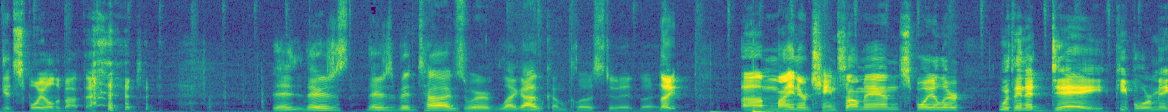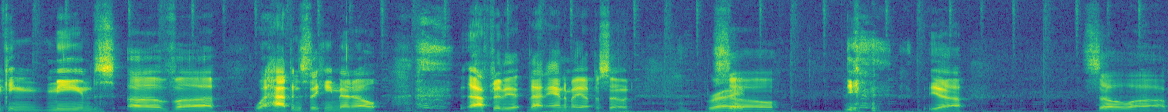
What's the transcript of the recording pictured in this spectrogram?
get spoiled about that? There's there's there's been times where like I've come close to it, but like, uh, minor Chainsaw Man spoiler. Within a day, people were making memes of uh, what happens to Himeno after the, that anime episode. right. So, yeah. So, uh,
